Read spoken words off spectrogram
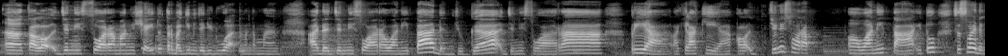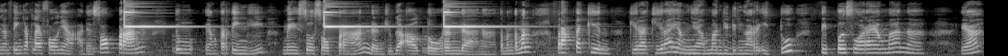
Uh, kalau jenis suara manusia itu terbagi menjadi dua teman-teman. Ada jenis suara wanita dan juga jenis suara pria laki-laki ya. Kalau jenis suara uh, wanita itu sesuai dengan tingkat levelnya. Ada sopran itu yang tertinggi, mezzo sopran dan juga alto rendah. Nah teman-teman praktekin kira-kira yang nyaman didengar itu tipe suara yang mana ya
